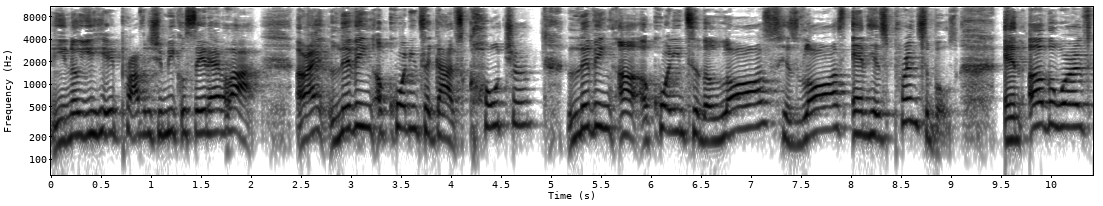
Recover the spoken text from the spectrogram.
And you know, you hear Prophet Shamiko say that a lot. All right. Living according to God's culture, living uh, according to the laws, his laws and his principles. In other words,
